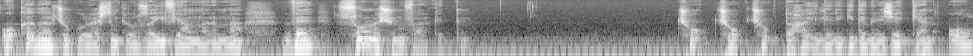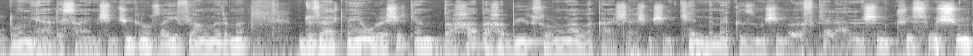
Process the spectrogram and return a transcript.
O kadar çok uğraştım ki o zayıf yanlarımla ve sonra şunu fark ettim çok çok çok daha ileri gidebilecekken olduğum yerde saymışım. Çünkü o zayıf yanlarımı düzeltmeye uğraşırken daha daha büyük sorunlarla karşılaşmışım. Kendime kızmışım, öfkelenmişim, küsmüşüm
